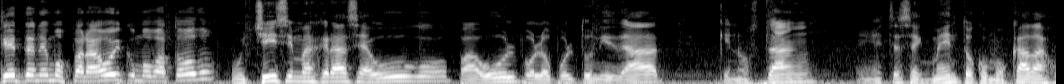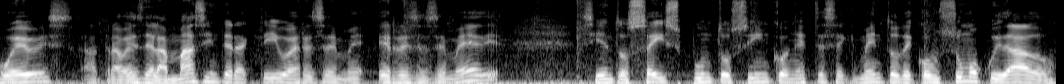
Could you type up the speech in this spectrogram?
¿Qué tenemos para hoy? ¿Cómo va todo? Muchísimas gracias Hugo, Paul, por la oportunidad que nos dan en este segmento como cada jueves a través de la más interactiva RCM RCC Media 106.5 en este segmento de consumo cuidado.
